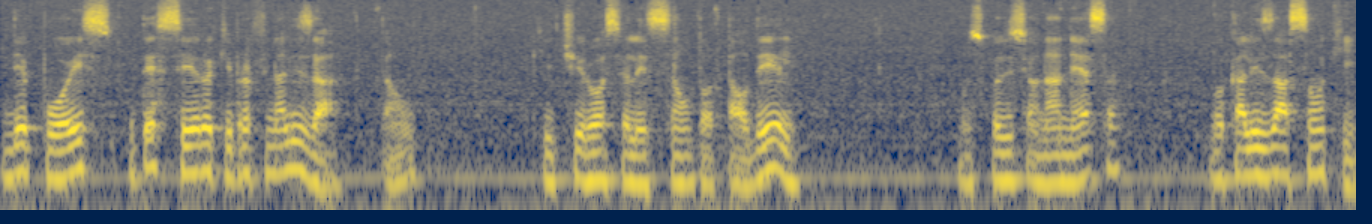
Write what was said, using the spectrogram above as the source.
depois o terceiro aqui para finalizar. Então, que tirou a seleção total dele, vamos posicionar nessa localização aqui.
